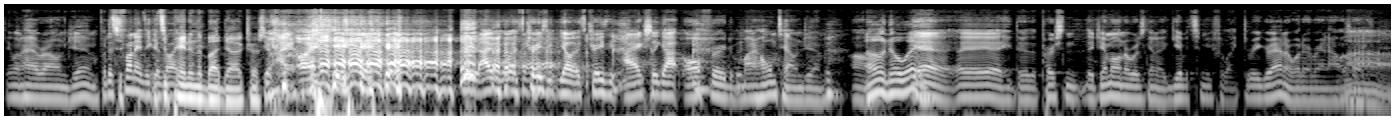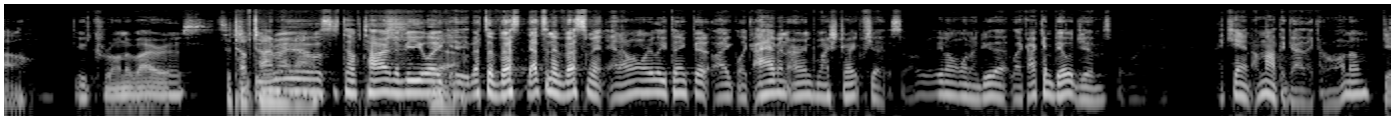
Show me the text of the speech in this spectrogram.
They want to have their own gym, but it's, funny because It's a like, pain in the butt, dog. Trust me. I, I, dude, I, well, it's crazy. Yo, it's crazy. I actually got offered my hometown gym. Um, Oh, no way. Yeah, yeah, yeah. yeah. The, the person, the gym owner was gonna give it to me for like three grand or whatever, and I was like, Wow. dude, coronavirus. It's a tough time right now. It's a tough time to be like Yeah. eh, that's a vest that's an investment, and I don't really think that like like I haven't earned my stripes yet, so I really don't want to do that. Like I can build gyms, but like I, I can't. I'm not the guy that can run them. Yeah.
